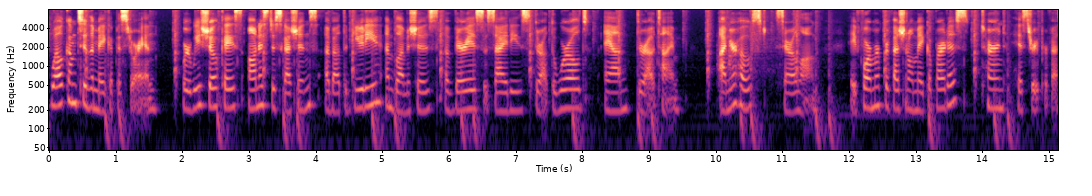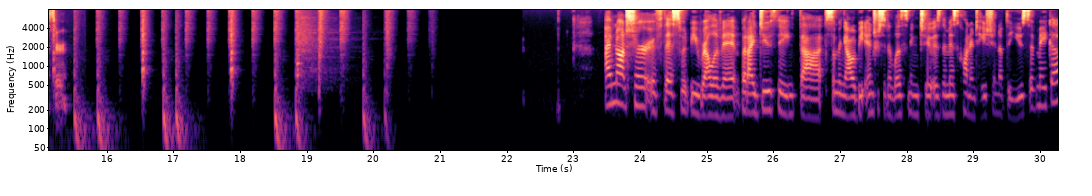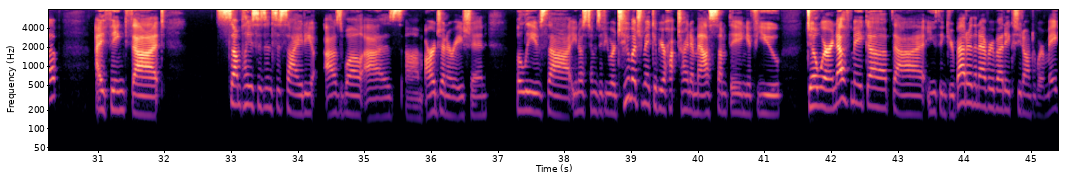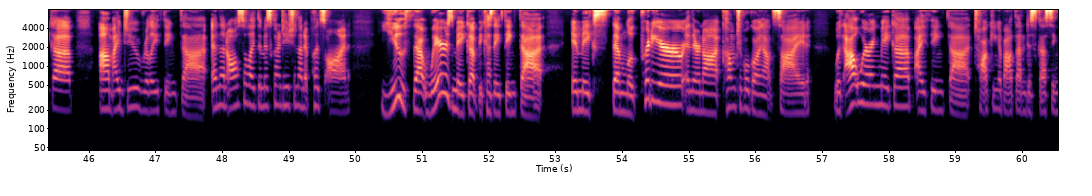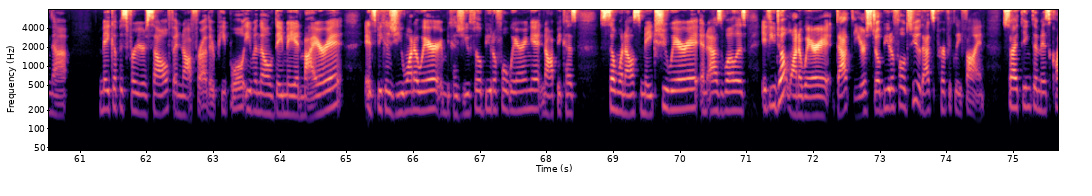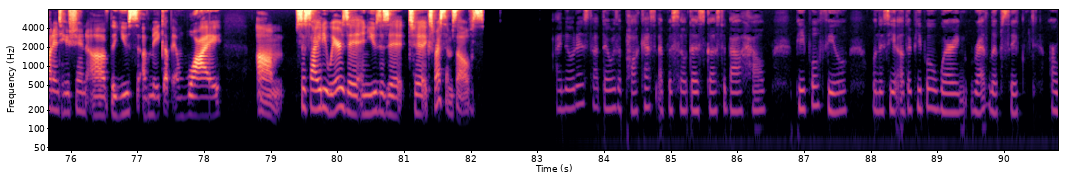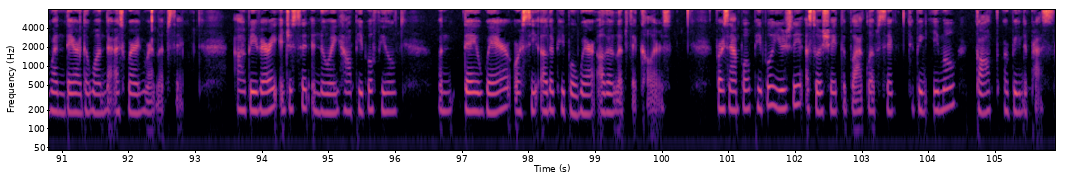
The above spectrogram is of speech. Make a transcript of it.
Welcome to The Makeup Historian, where we showcase honest discussions about the beauty and blemishes of various societies throughout the world and throughout time. I'm your host, Sarah Long, a former professional makeup artist turned history professor. I'm not sure if this would be relevant, but I do think that something I would be interested in listening to is the misconnotation of the use of makeup. I think that some places in society, as well as um, our generation, believes that, you know, sometimes if you wear too much makeup, you're trying to mask something. If you don't wear enough makeup, that you think you're better than everybody because you don't have to wear makeup. Um, I do really think that. And then also, like, the misconnotation that it puts on youth that wears makeup because they think that it makes them look prettier and they're not comfortable going outside without wearing makeup. I think that talking about that and discussing that makeup is for yourself and not for other people, even though they may admire it. It's because you want to wear it and because you feel beautiful wearing it, not because someone else makes you wear it. And as well as if you don't want to wear it, that you're still beautiful too. That's perfectly fine. So I think the misconnotation of the use of makeup and why um, society wears it and uses it to express themselves. I noticed that there was a podcast episode that discussed about how people feel when they see other people wearing red lipstick or when they are the one that is wearing red lipstick. I would be very interested in knowing how people feel when they wear or see other people wear other lipstick colors. For example, people usually associate the black lipstick to being emo, goth, or being depressed.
